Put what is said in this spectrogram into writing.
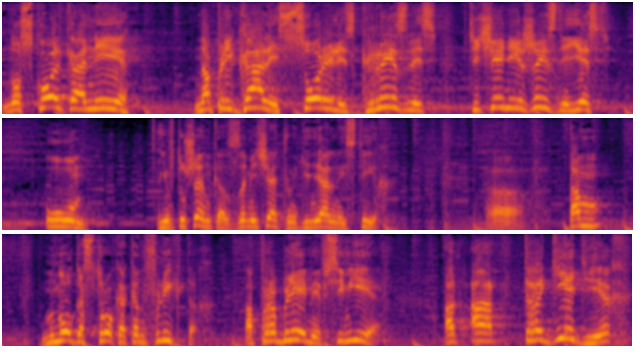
но сколько они напрягались, ссорились, грызлись в течение жизни. Есть у Евтушенко замечательный, гениальный стих а, – там много строк о конфликтах, о проблеме в семье, о, о трагедиях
